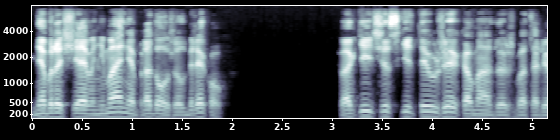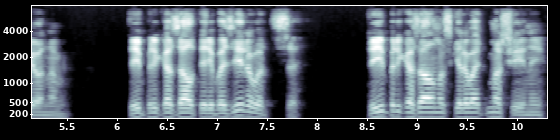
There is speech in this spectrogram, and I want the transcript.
Не обращая внимания, продолжил Беляков. Фактически ты уже командуешь батальоном. Ты приказал перебазироваться. Ты приказал маскировать машины.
